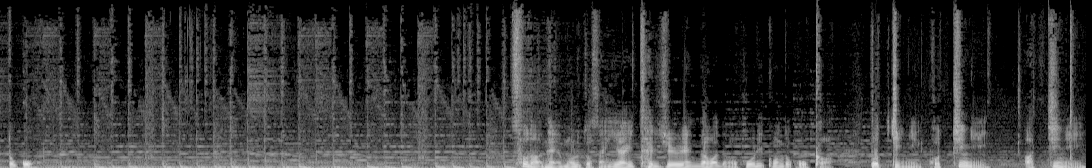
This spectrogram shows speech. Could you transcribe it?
っとこう。そうだね、モルトさん。焼いた10円玉でも放り込んどこうか。どっちに？こっちに？あっちに？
